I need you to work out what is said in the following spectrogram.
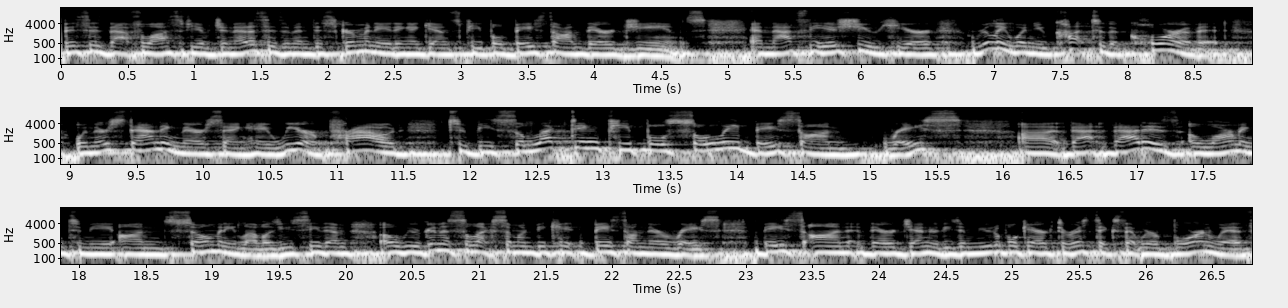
this is that philosophy of geneticism and discriminating against people based on their genes. And that's the issue here. Really, when you cut to the core of it, when they're standing there saying, hey, we are proud to be selecting people solely based on race, uh, that that is alarming to me on so many levels. You see them, oh, we were going to select someone based on their race, based on their gender, these immutable characteristics that we're born with.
